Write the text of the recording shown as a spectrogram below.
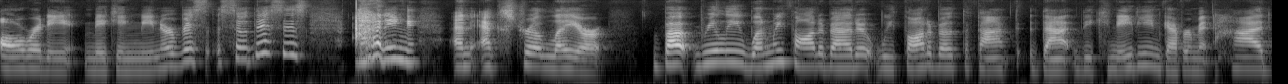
already making me nervous. So, this is adding an extra layer. but really, when we thought about it, we thought about the fact that the Canadian government had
